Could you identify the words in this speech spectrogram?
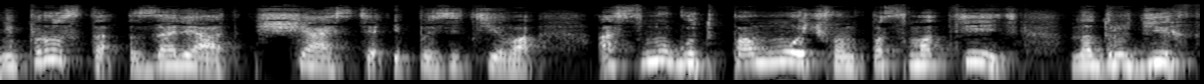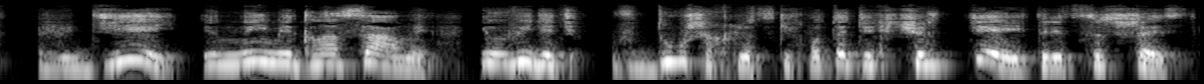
не просто заряд счастья и позитива, а смогут помочь вам посмотреть на других людей иными глазами и увидеть в душах людских вот этих чертей 36,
